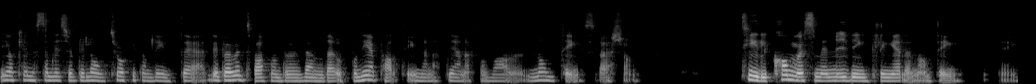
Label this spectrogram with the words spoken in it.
jag kan nästan bli så det blir långtråkigt om det inte, det behöver inte vara att man behöver vända upp och ner på allting men att det gärna får vara någonting sådär som tillkommer som en ny vinkling eller någonting eh,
